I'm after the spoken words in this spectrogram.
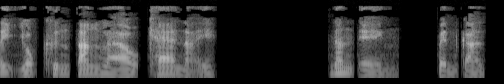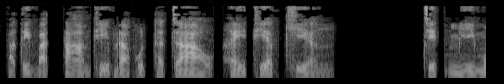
ติยกขึ้นตั้งแล้วแค่ไหน นั่นเองเป็นการปฏิบัติตามที่พระพุทธเจ้าให้เทียบเคียง จิตมีโม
